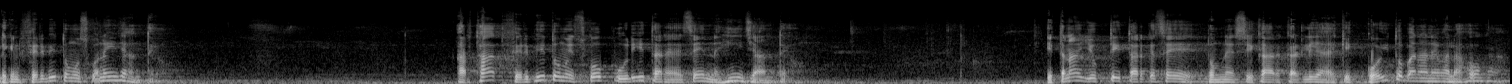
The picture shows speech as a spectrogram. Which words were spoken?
लेकिन फिर भी तुम उसको नहीं जानते हो। अर्थात फिर भी तुम इसको पूरी तरह से नहीं जानते हो। इतना युक्ति तर्क से तुमने स्वीकार कर लिया है कि कोई तो बनाने वाला होगा।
